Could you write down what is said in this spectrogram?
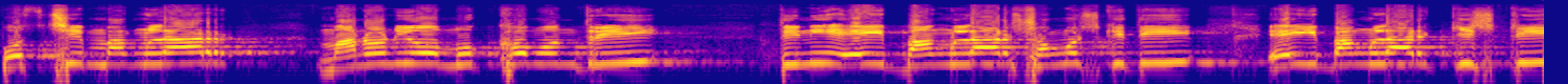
পশ্চিম বাংলার মাননীয় মুখ্যমন্ত্রী তিনি এই বাংলার সংস্কৃতি, এই বাংলার কৃষ্টি,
